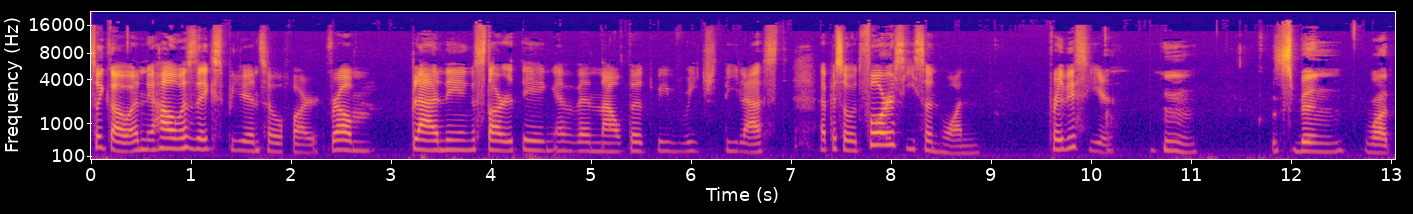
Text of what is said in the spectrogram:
so ikaw, ano, how was the experience so far? From planning, starting, and then now that we've reached the last episode for season 1 for this year. Hmm. It's been, what?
